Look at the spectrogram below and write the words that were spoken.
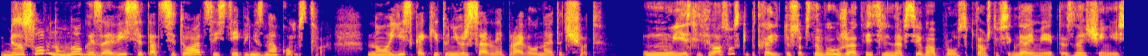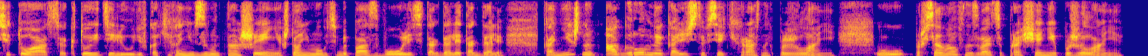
Безусловно, многое зависит от ситуации и степени знакомства, но есть какие-то универсальные правила на этот счет. Ну, если философски подходить, то, собственно, вы уже ответили на все вопросы, потому что всегда имеет значение ситуация, кто эти люди, в каких они взаимоотношениях, что они могут себе позволить и так далее, и так далее. Конечно, огромное количество всяких разных пожеланий. У профессионалов называется прощание пожелания.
